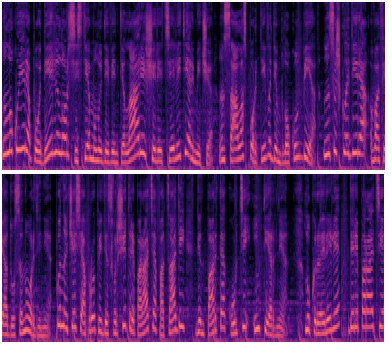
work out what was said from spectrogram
Înlocuirea podelilor, sistemului de ventilare și rețele termice în sala sportivă din blocul B. Însăși clădirea va fi adusă în ordine, până ce se apropie de sfârșit reparația fațadei din partea curții interne. Lucrările de reparație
